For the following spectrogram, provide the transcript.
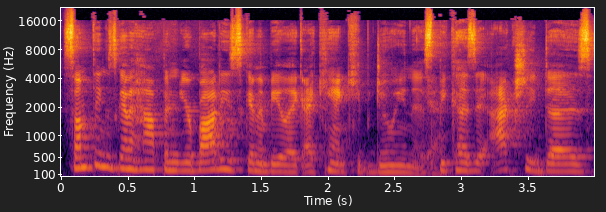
something's going to happen your body's going to be like I can't keep doing this because it actually does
